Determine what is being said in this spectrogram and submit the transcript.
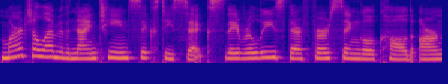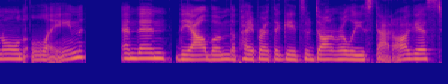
March 11, 1966, they released their first single called Arnold Layne, and then the album, The Piper at the Gates of Dawn, released that August.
